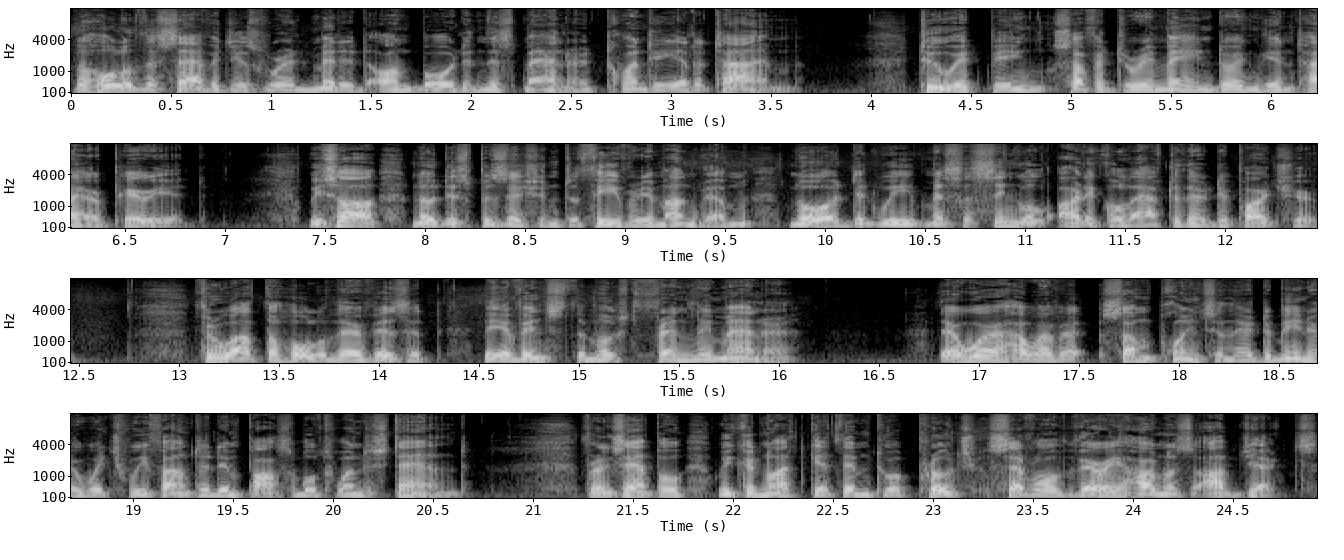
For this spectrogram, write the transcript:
The whole of the savages were admitted on board in this manner, twenty at a time, Too Wit being suffered to remain during the entire period. We saw no disposition to thievery among them, nor did we miss a single article after their departure. Throughout the whole of their visit, they evinced the most friendly manner. There were, however, some points in their demeanor which we found it impossible to understand. For example, we could not get them to approach several very harmless objects,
